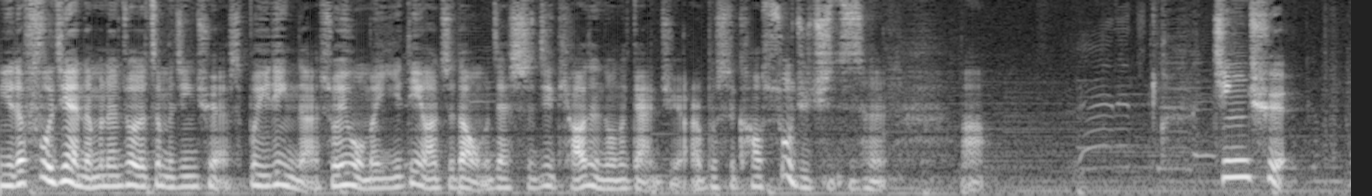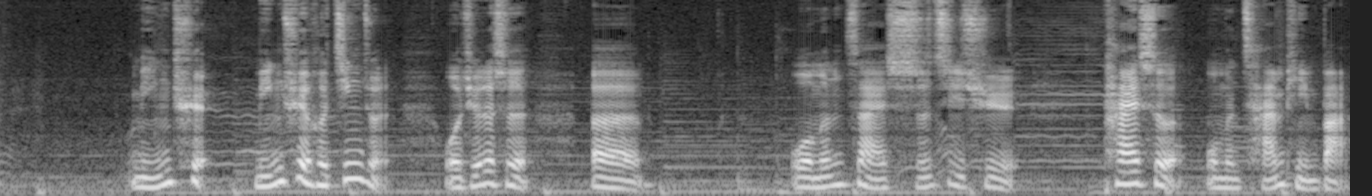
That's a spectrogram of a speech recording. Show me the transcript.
你的附件能不能做的这么精确是不一定的，所以我们一定要知道我们在实际调整中的感觉，而不是靠数据去支撑。啊，精确、明确、明确和精准，我觉得是呃我们在实际去拍摄我们产品把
